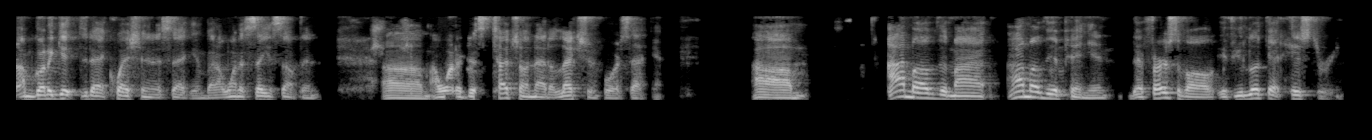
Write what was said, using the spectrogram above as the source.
I'm going to get to that question in a second, but I want to say something. Um, I want to just touch on that election for a second. Um, I'm of the mind. I'm of the opinion that first of all, if you look at history,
